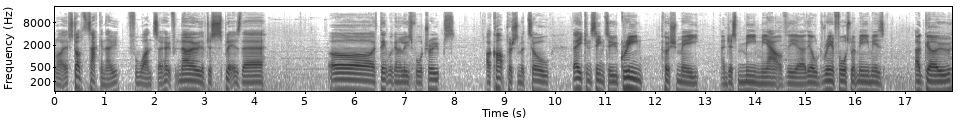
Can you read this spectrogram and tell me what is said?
Right, they've stopped attacking though, for once, so hopefully... No, they've just split us there. Oh, I think we're going to lose four troops. I can't push them at all. They can seem to green push me and just meme me out of the uh, the old reinforcement meme is a go.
